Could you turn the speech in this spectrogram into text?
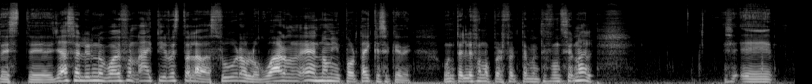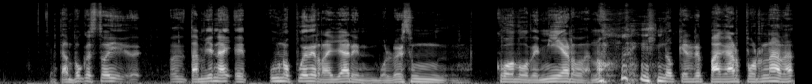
este, ya salió el nuevo iPhone. Ay, tiro esto a la basura o lo guardo. Eh, no me importa, hay que se quede. Un teléfono perfectamente funcional. Eh, tampoco estoy. eh, también hay, eh, uno puede rayar en volverse un codo de mierda, ¿no? y no querer pagar por nada.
